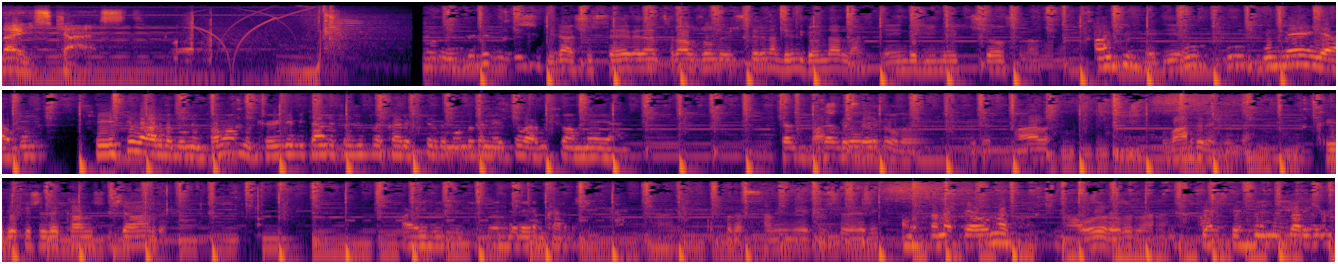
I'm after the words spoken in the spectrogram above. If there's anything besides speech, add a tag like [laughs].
Basecast. Bilal şu S veren Trabzon'da üstlerinden birini gönder lan. Yayında giymelik bir şey olsun ama. Kanki Hediye. bu, bu, bu M ya. Bu şeysi vardı bunun tamam mı? Köyde bir tane çocukla karıştırdım. Onda da M'si varmış şu an M yani. Biraz, Başka biraz şey de olabilir. Var, vardır elinde. Kıyıda köşede kalmış bir şey vardı. Ediyorsun. Gönderelim kardeşim. Yani o kadar samimiyetini söyledik. Ama sana şey olmaz. Olur olur bana. Ben senin omuzlar gelmiş.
